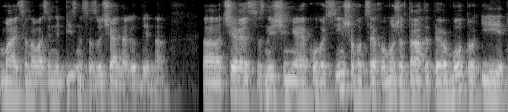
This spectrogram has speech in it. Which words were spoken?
мається на увазі не бізнес, а звичайна людина, через знищення якогось іншого цеху може втратити роботу і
